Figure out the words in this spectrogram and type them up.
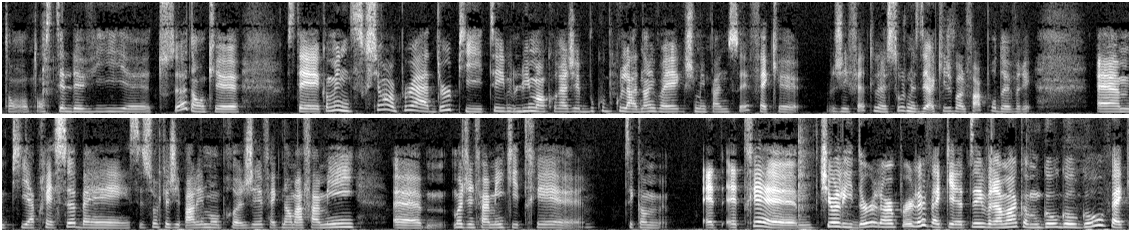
ton, ton style de vie, tout ça. Donc, c'était comme une discussion un peu à deux, puis lui m'encourageait beaucoup, beaucoup là-dedans. Il voyait que je m'épanouissais. Fait que j'ai fait le saut. Je me suis dit, OK, je vais le faire pour de vrai. Puis après ça, ben c'est sûr que j'ai parlé de mon projet. Fait que dans ma famille, moi, j'ai une famille qui est très, tu sais, comme est, est très euh, cheerleader là, un peu là. Fait que tu sais vraiment comme go go go. Fait que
